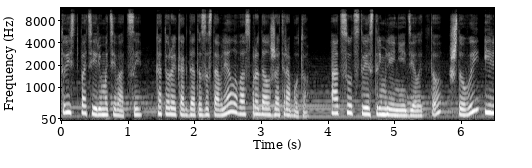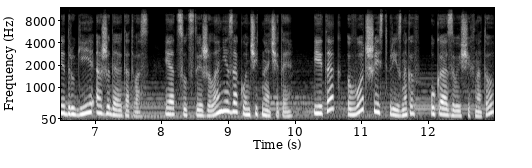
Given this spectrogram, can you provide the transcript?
то есть потерю мотивации, которая когда-то заставляла вас продолжать работу. Отсутствие стремления делать то, что вы или другие ожидают от вас, и отсутствие желания закончить начатое. Итак, вот шесть признаков, указывающих на то,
